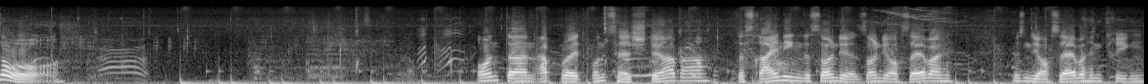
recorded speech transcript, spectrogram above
So. Und dann Upgrade unzerstörbar. Das Reinigen, das sollen die, sollen die auch selber, müssen die auch selber hinkriegen.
